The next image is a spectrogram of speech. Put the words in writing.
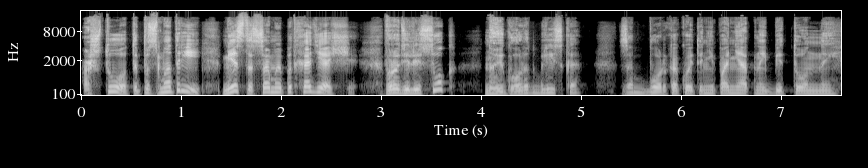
А что, ты посмотри, место самое подходящее. Вроде лесок, но и город близко. Забор какой-то непонятный, бетонный,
